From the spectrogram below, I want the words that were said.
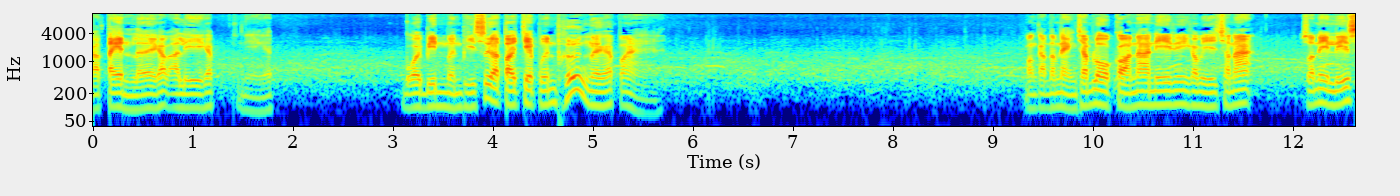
ก็เต้นเลยครับอาลีครับ นี่ครับโบยบินเหมือนผีเสื้อต่อยเจ็บเหมือนพึ่งเลยครับแหมป้องกันตำแหน่งแชมป์โลกก่อนหน้านี้นี่ก็มีชนะ ซอนนี่ลิส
